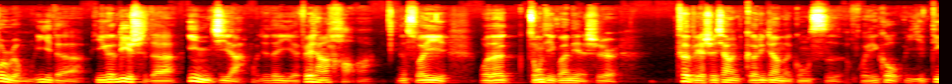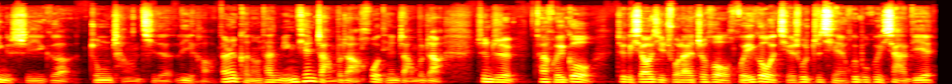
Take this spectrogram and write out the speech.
不容易的一个历史的印记啊，我觉得也非常好啊。那所以我的总体观点是。特别是像格力这样的公司，回购一定是一个中长期的利好。当然，可能它明天涨不涨，后天涨不涨，甚至它回购这个消息出来之后，回购结束之前会不会下跌，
